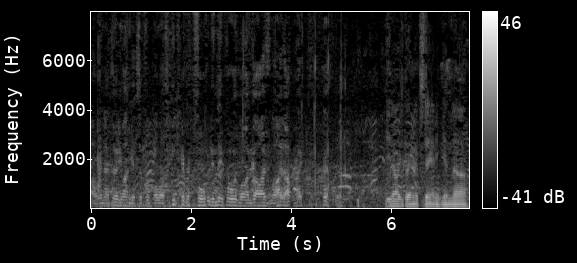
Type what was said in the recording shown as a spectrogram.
Oh, when that 31 gets the football, I think every forward in their forward line's eyes light up, mate. you know, he's been outstanding and uh,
